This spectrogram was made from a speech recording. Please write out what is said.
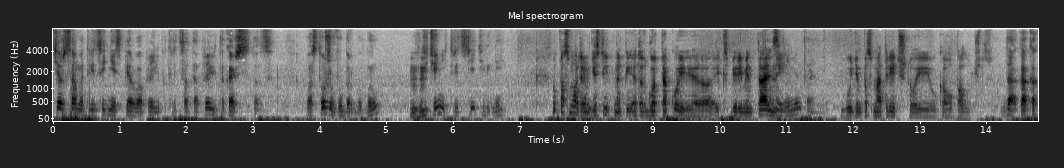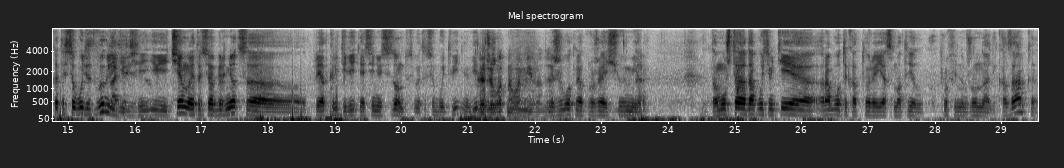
те же самые 30 дней с 1 апреля по 30 апреля такая же ситуация. У вас тоже выбор бы был угу. в течение 30 этих дней. Ну, посмотрим. Действительно, этот год такой э, экспериментальный. Экспериментальный. Будем посмотреть, что и у кого получится. Да, как, как это все будет выглядеть Надеюсь, и, и чем это все обернется э, при открытии летнего-осеннего сезона. То есть это все будет видно. видно для животного мира. Для да. животного окружающего мира. Да. Потому что, допустим, те работы, которые я смотрел в профильном журнале «Казарка»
